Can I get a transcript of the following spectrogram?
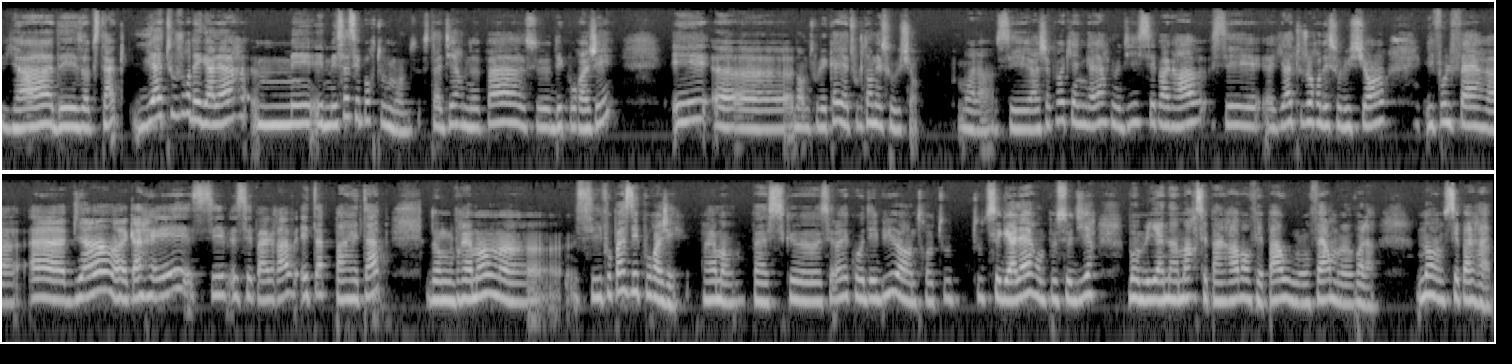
il y a des obstacles, il y a toujours des galères, mais mais ça c'est pour tout le monde. C'est-à-dire ne pas se décourager et dans tous les cas, il y a tout le temps des solutions. Voilà, c'est à chaque fois qu'il y a une galère, je me dis c'est pas grave, c'est il y a toujours des solutions. Il faut le faire euh, bien, euh, carré, c'est c'est pas grave, étape par étape. Donc vraiment, euh, il faut pas se décourager, vraiment, parce que c'est vrai qu'au début, entre toutes ces galères, on peut se dire bon mais il y en a marre, c'est pas grave, on fait pas ou on ferme, euh, voilà. Non, c'est pas grave.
